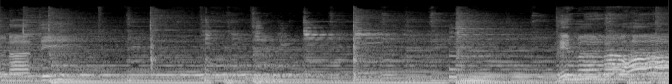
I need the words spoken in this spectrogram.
hun er din. Himmel og hav.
